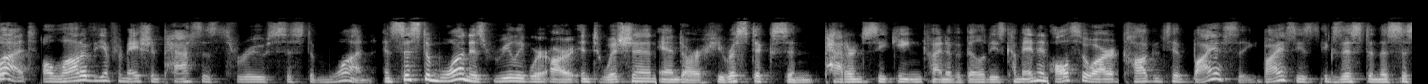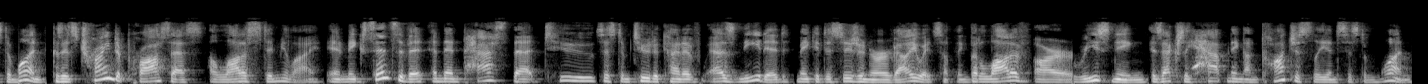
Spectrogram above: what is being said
But a lot of the information passes through system one. And system one is really where our intuition and our heuristics and pattern seeking kind of abilities come in. And also our cognitive biases, biases exist in this system one because it's trying to process a lot of stimuli and make sense of it and then pass that to system two to kind of as needed make a decision or evaluate something. But a lot of our reasoning is actually happening unconsciously in system one.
